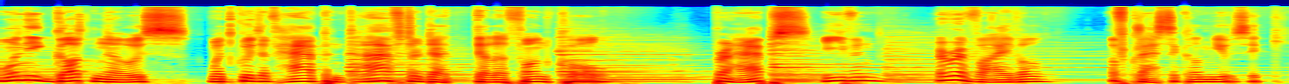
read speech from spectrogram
Only God knows what could have happened after that telephone call. Perhaps even a revival of classical music.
